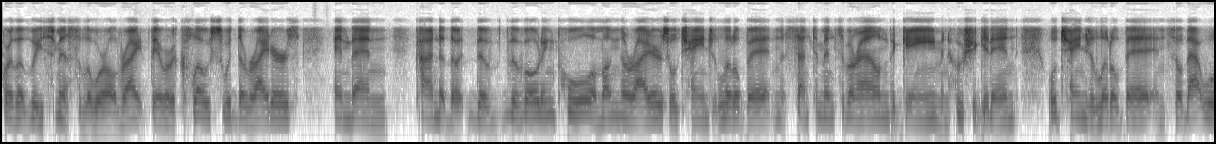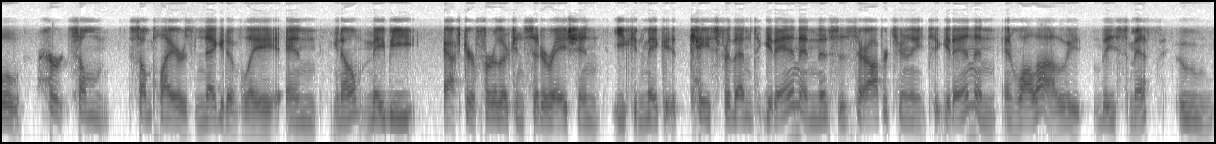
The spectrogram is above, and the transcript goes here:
for the Lee Smiths of the world, right? They were close with the writers, and then kind of the, the the voting pool among the writers will change a little bit, and the sentiments around the game and who should get in will change a little bit, and so that will hurt some some players negatively, and you know maybe after further consideration, you can make a case for them to get in, and this is their opportunity to get in. And, and voila, Lee, Lee Smith, who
